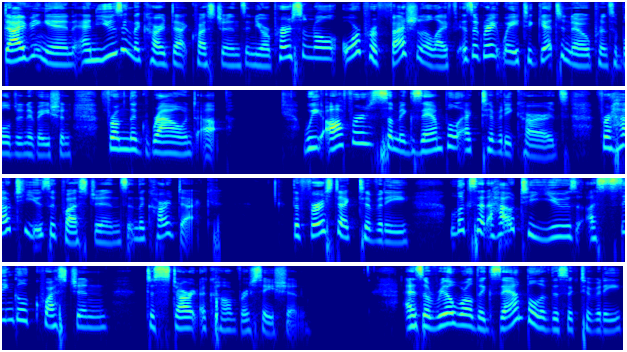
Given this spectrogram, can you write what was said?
Diving in and using the card deck questions in your personal or professional life is a great way to get to know principled innovation from the ground up. We offer some example activity cards for how to use the questions in the card deck. The first activity looks at how to use a single question to start a conversation. As a real world example of this activity,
